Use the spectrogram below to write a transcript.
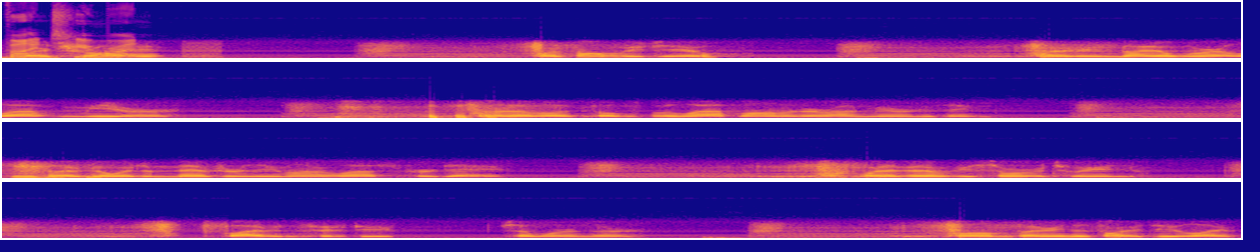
find humor in? I probably do. I mean, I don't wear a laugh meter. Don't have a, a, laughometer on me or anything. So I have no way to measure the amount of laughs per day. But I bet it would be somewhere between 5 and 50, somewhere in there. Um, I mean, that's what I do like.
